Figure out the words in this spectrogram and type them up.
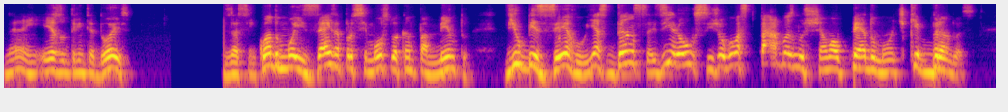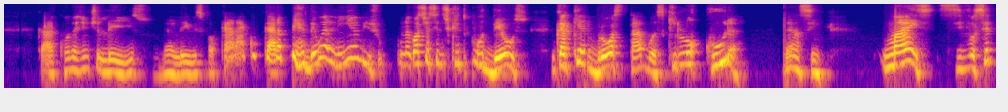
Né? Em Êxodo 32, diz assim: Quando Moisés aproximou-se do acampamento, viu o bezerro e as danças, irou-se e jogou as tábuas no chão ao pé do monte, quebrando-as. Cara, quando a gente lê isso, né, leio isso e falo, caraca, o cara perdeu a linha, bicho. O negócio tinha sido escrito por Deus. O cara quebrou as tábuas. Que loucura. Né, assim. Mas, se você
